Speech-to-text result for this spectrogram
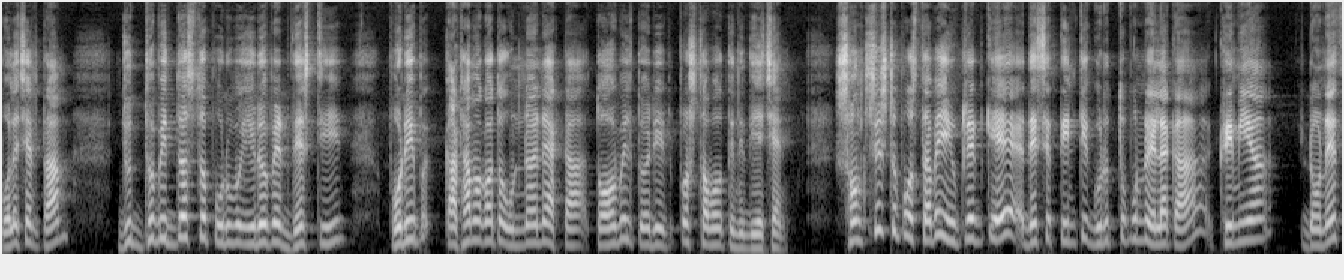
বলেছেন ট্রাম্প। যুদ্ধবিধ্বস্ত পূর্ব ইউরোপের দেশটির পরিকাঠামোগত উন্নয়নে একটা তহবিল তৈরির প্রস্তাবও তিনি দিয়েছেন। সংশ্লিষ্ট প্রস্তাবে ইউক্রেনকে দেশের তিনটি গুরুত্বপূর্ণ এলাকা ক্রিমিয়া ডোনেস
